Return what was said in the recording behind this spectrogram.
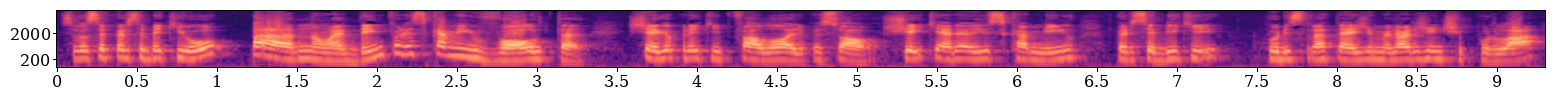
Se você perceber que, opa, não é bem por esse caminho, volta, chega para a equipe e fala: olha, pessoal, achei que era esse caminho, percebi que por estratégia é melhor a gente ir por lá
